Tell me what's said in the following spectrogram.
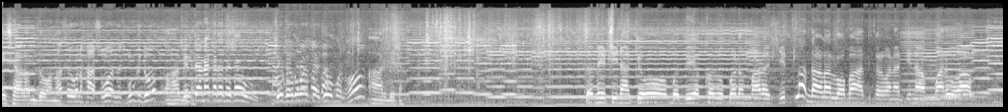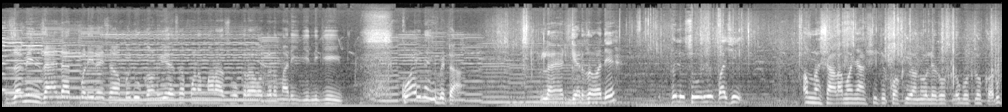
એ શાળામાં જવાનું. તો એને હાસો અને શું કીધું. ચિંતા ના કરે તો જે જરૂર હોય કહેજો મને હો. હા બેટા. તમે ટીના કયો બધું એ ખરું પણ મારે કેટલા દાડા લોબા હાથ કરવાના ટીના મારો આ જમીન જાયદાદ પડી રહી છે બધું ગણવી છે પણ મારા છોકરા વગર મારી જિંદગી કોઈ નહીં બેટા. લાઈટ ઘેર જવા દે. પેલી છોડીઓ પાછી. હમણાં શાળામાં જ આવશે તે કોકીઓનો લે રોટલો બોટલો કરું.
